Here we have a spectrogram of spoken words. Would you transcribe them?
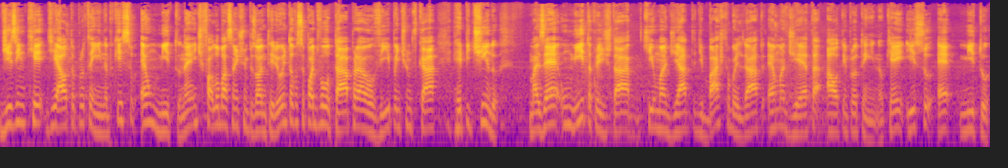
dizem que de alta proteína, porque isso é um mito, né? A gente falou bastante no episódio anterior, então você pode voltar para ouvir para a gente não ficar repetindo. Mas é um mito acreditar que uma dieta de baixo carboidrato é uma dieta alta em proteína, ok? Isso é mito.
